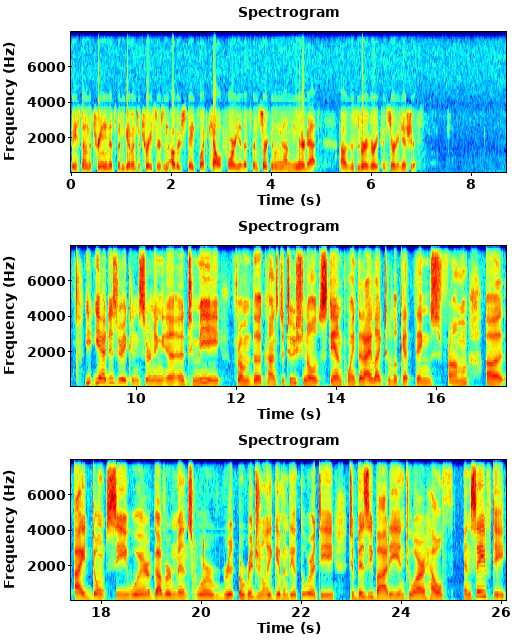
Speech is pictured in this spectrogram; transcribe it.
based on the training that's been given to tracers in other states like California that's been circulating on the internet. Uh, this is a very, very concerning issue. Yeah, it is very concerning uh, uh to me from the constitutional standpoint that I like to look at things from, uh, I don't see where governments were ri- originally given the authority to busybody into our health and safety.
